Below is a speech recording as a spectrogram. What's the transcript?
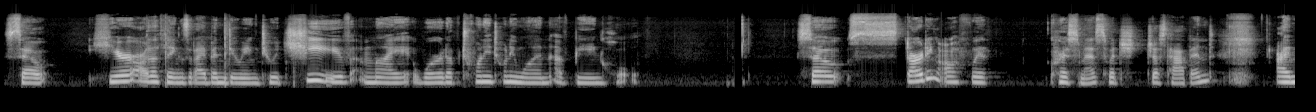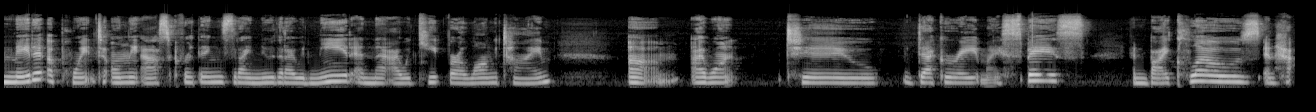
So, here are the things that I've been doing to achieve my word of 2021 of being whole. So, starting off with Christmas, which just happened, I made it a point to only ask for things that I knew that I would need and that I would keep for a long time. Um, I want to decorate my space and buy clothes and ha-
